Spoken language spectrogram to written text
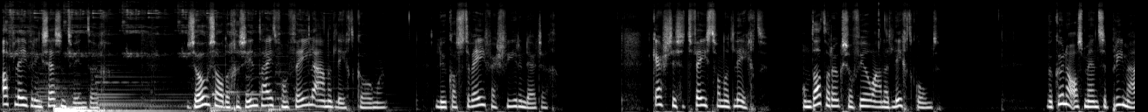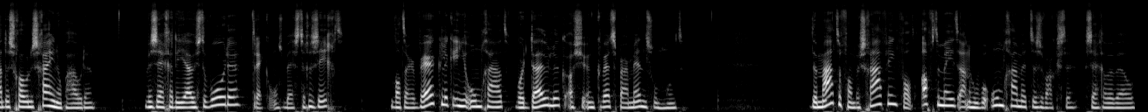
Aflevering 26. Zo zal de gezindheid van velen aan het licht komen. Lucas 2, vers 34. Kerst is het feest van het licht, omdat er ook zoveel aan het licht komt. We kunnen als mensen prima de schone schijn ophouden. We zeggen de juiste woorden, trekken ons beste gezicht. Wat er werkelijk in je omgaat, wordt duidelijk als je een kwetsbaar mens ontmoet. De mate van beschaving valt af te meten aan hoe we omgaan met de zwakste, zeggen we wel.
